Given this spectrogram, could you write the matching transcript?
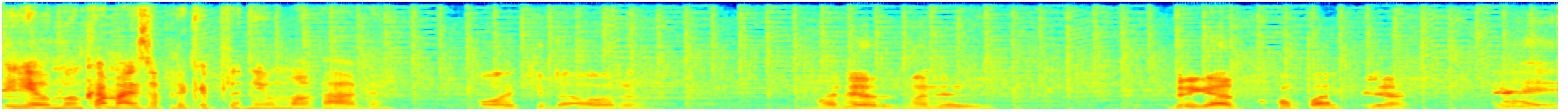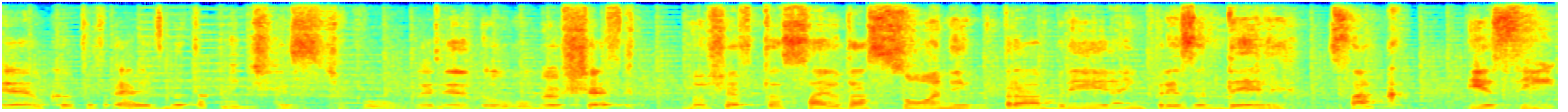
E eu nunca mais apliquei pra nenhuma vaga. Porra, que da hora. Maneiro, maneiro. Obrigado por compartilhar. É, é o que eu tô. É exatamente isso. Tipo, ele, o, o meu chefe, meu chefe tá, saiu da Sony pra abrir a empresa dele, saca? E assim,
